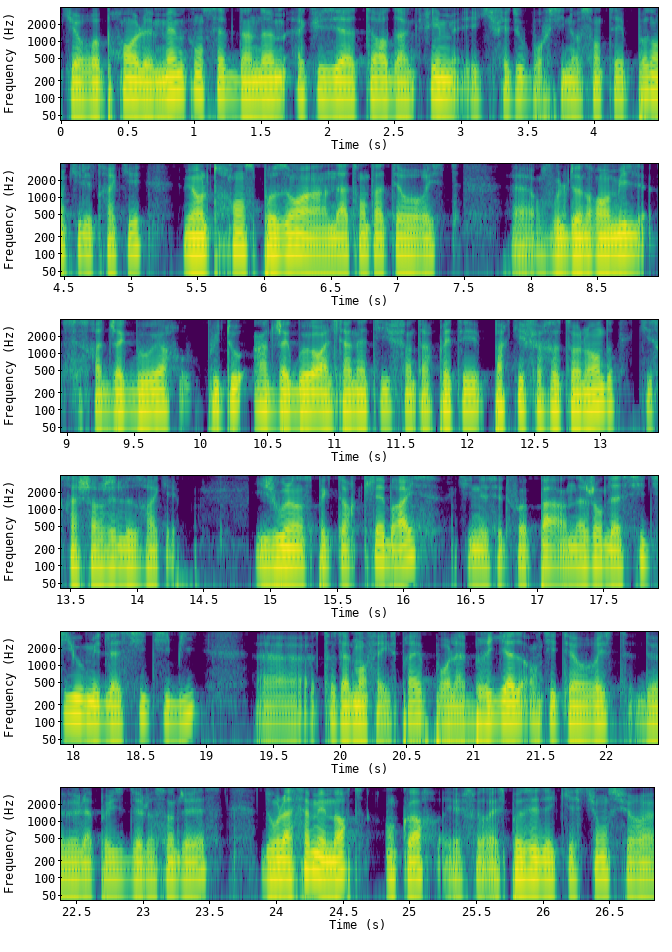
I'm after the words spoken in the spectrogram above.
qui reprend le même concept d'un homme accusé à tort d'un crime et qui fait tout pour s'innocenter pendant qu'il est traqué, mais en le transposant à un attentat terroriste. Euh, on vous le donnera en mille, ce sera Jack Bauer, ou plutôt un Jack Bauer alternatif interprété par Kiefer Sutherland, qui sera chargé de le traquer. Il joue l'inspecteur Clay Bryce, qui n'est cette fois pas un agent de la CTU mais de la CTB, euh, totalement fait exprès, pour la brigade antiterroriste de la police de Los Angeles, dont la femme est morte, encore, et il faudrait se poser des questions sur euh,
